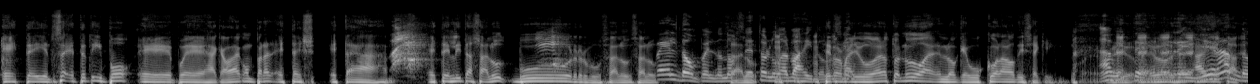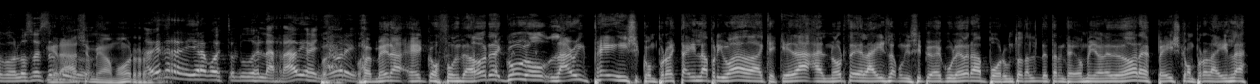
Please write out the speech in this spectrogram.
Este, y entonces este tipo, eh, pues acaba de comprar esta, esta, esta islita salud, burbu, salud, salud. Perdón, perdón, no Salud. sé estornudar bajito. Sí, pero lo me ayudó el estornudo en lo que buscó la noticia aquí. Ah, Me viste, ayudó- me ayudó- aquí está. rellenando con los estornudos. Gracias, mi amor. Nadie se rellena con estornudos en la radio, señores. Pues mira, el cofundador de Google, Larry Page, compró esta isla privada que queda al norte de la isla municipio de Culebra por un total de 32 millones de dólares. Page compró la isla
